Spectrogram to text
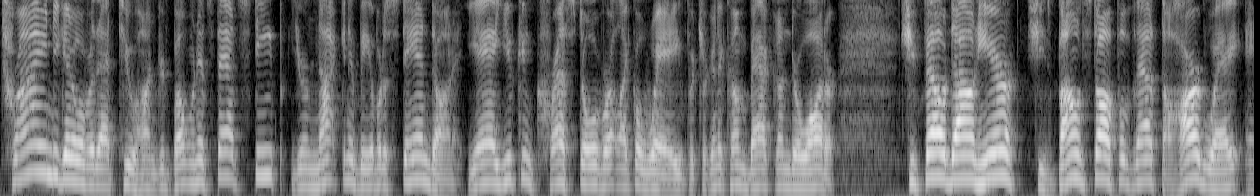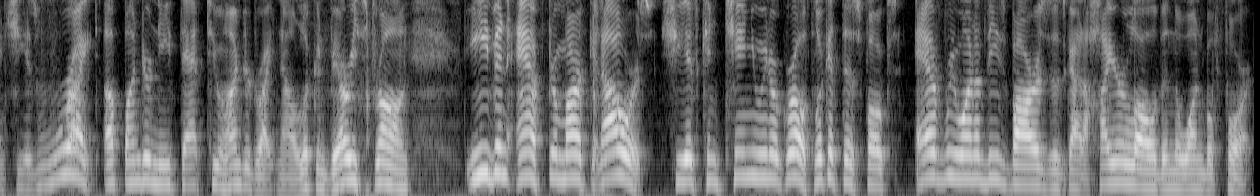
trying to get over that 200, but when it's that steep, you're not going to be able to stand on it. Yeah, you can crest over it like a wave, but you're going to come back underwater. She fell down here. She's bounced off of that the hard way, and she is right up underneath that 200 right now, looking very strong. Even after market hours, she is continuing her growth. Look at this, folks. Every one of these bars has got a higher low than the one before it.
